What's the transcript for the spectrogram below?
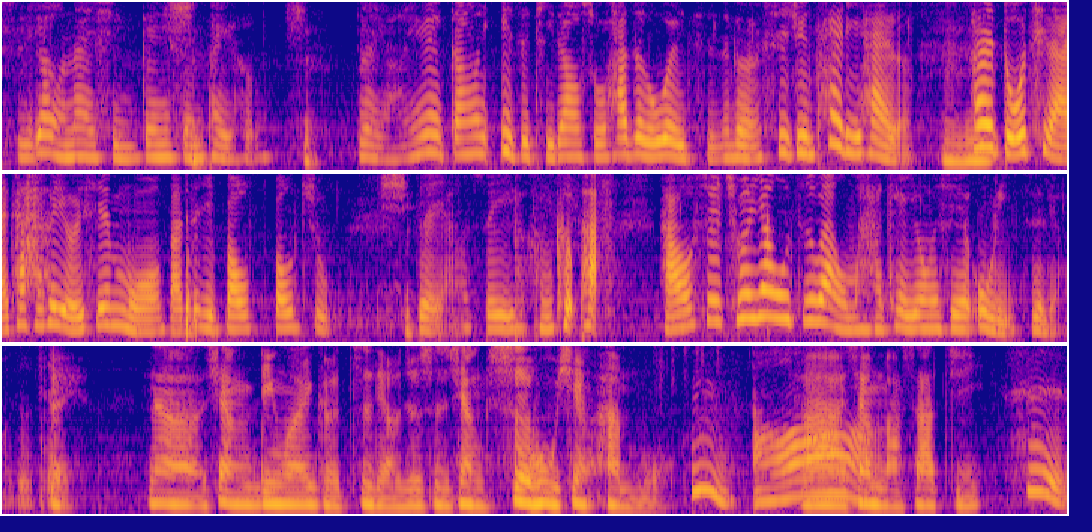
是要有耐心跟医生配合。是，对呀，因为刚刚一直提到说，它这个位置那个细菌太厉害了，它会躲起来，它还会有一些膜把自己包包住。是，对呀，所以很可怕。好，所以除了药物之外，我们还可以用一些物理治疗，对不对？对。那像另外一个治疗就是像射护线按摩，嗯，哦，啊，像马杀鸡是，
